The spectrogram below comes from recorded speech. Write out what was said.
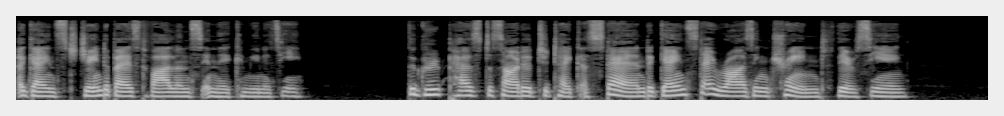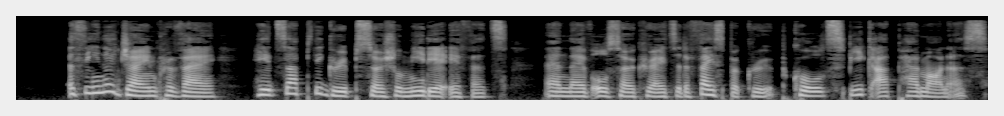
against gender-based violence in their community the group has decided to take a stand against a rising trend they're seeing. Athena Jane Preve heads up the group's social media efforts, and they've also created a Facebook group called Speak Up Hermanus.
